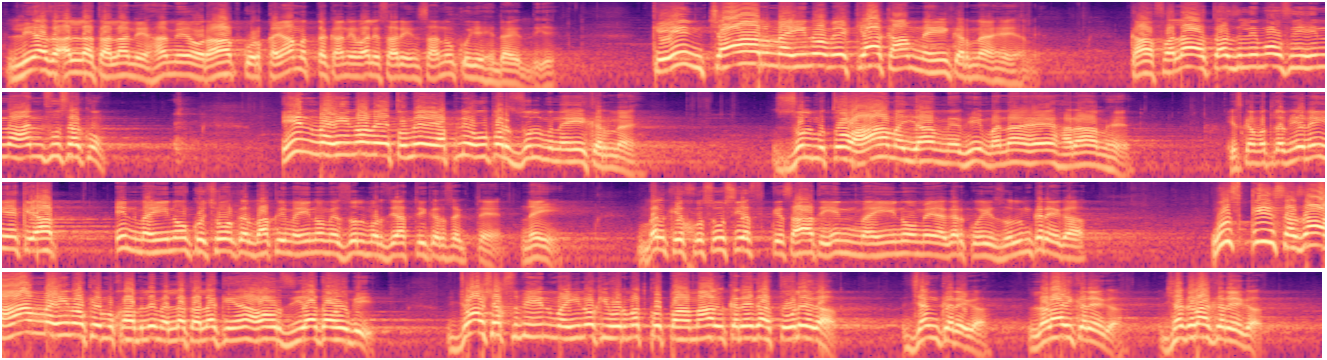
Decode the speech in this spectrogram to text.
लिहाजा अल्लाह ताला ने हमें और आपको और क़यामत तक आने वाले सारे इंसानों को यह हिदायत दिए कि इन चार महीनों में क्या काम नहीं करना है हमें। का फला तजलिमू फ़ी अनफुसकुम। इन महीनों में तुम्हें अपने ऊपर जुल्म नहीं करना है। जुल्म तो आम अयाम में भी मना है, हराम है। इसका मतलब यह नहीं है कि आप इन महीनों को छोड़कर बाकी महीनों में जुल्म और ज्यादती कर सकते हैं। नहीं। बल्कि खसूसियत के साथ इन महीनों में अगर कोई जुल्म करेगा, उसकी सजा आम महीनों के मुकाबले में अल्लाह ताला के यहाँ और ज़्यादा होगी। जो शख्स भी इन महीनों की उर्मत को पामाल करेगा, तोड़ेगा, जंग करेगा, लड़ाई करेगा, झगड़ा करेगा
